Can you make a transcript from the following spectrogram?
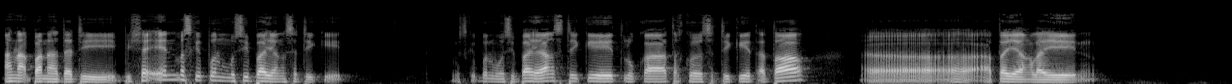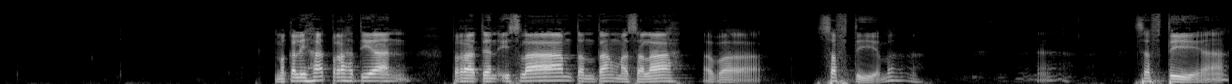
anak panah tadi bisain meskipun musibah yang sedikit. Meskipun musibah yang sedikit, luka tergol sedikit atau uh, atau yang lain. Maka lihat perhatian perhatian Islam tentang masalah apa safety apa safety ya,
